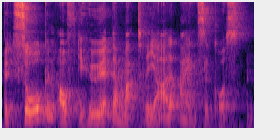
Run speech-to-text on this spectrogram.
bezogen auf die Höhe der Materialeinzelkosten.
